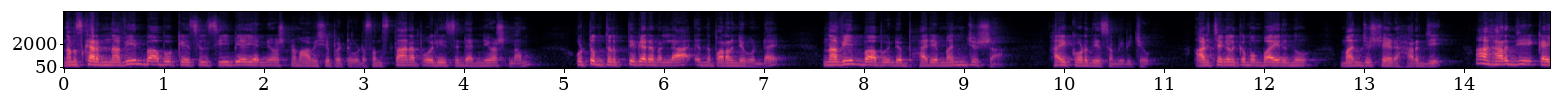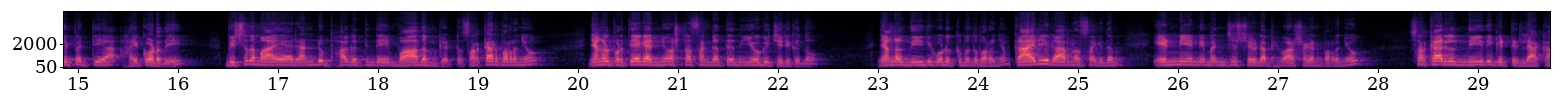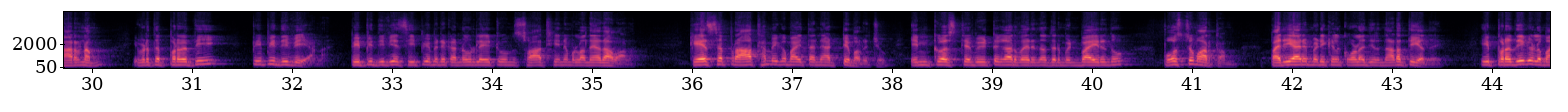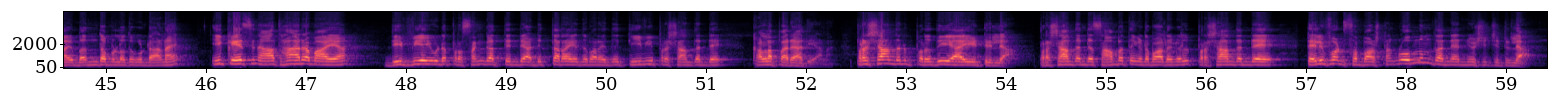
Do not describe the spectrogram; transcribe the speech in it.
നമസ്കാരം. നവീൻ ബാബു കേസിൽ C B I അന്വേഷണം ആവശ്യപ്പെട്ടുകൊണ്ട് സംസ്ഥാന പോലീസിന്റെ അന്വേഷണം ഒട്ടും തൃപ്തികരമല്ല എന്ന് പറഞ്ഞുകൊണ്ട് നവീൻ ബാബുവിന്റെ ഭാര്യ മഞ്ജുഷ ഹൈക്കോടതിയെ സമീപിച്ചു. ആഴ്ചകൾക്ക് മുമ്പായിരുന്നു മഞ്ജുഷയുടെ ഹർജി. ആ ഹർജി കൈപ്പറ്റിയ ഹൈക്കോടതി വിശദമായ രണ്ടു ഭാഗത്തിന്റെയും വാദം കേട്ടു. സർക്കാർ പറഞ്ഞു ഞങ്ങൾ പ്രത്യേക അന്വേഷണ സംഘത്തെ നിയോഗിച്ചിരിക്കുന്നു. ഞങ്ങൾ നീതി കൊടുക്കുമെന്ന് പറഞ്ഞു. കാര്യകാരണ സഹിതം എണ്ണി എണ്ണി മഞ്ജുഷയുടെ അഭിഭാഷകൻ പറഞ്ഞു സർക്കാരിൽ നീതി കിട്ടില്ല. കാരണം ഇവിടുത്തെ പ്രതി P P ദിവ്യയാണ്. P P Divya C P എമ്മിന്റെ കണ്ണൂരിലെ ഏറ്റവും സ്വാധീനമുള്ള നേതാവാണ്. കേസ് പ്രാഥമികമായി തന്നെ അട്ടിമറിച്ചു. ഇൻക്വസ്റ്റ് വീട്ടുകാർ വരുന്നതിന് മുൻപായിരുന്നു പോസ്റ്റ്മോർട്ടം പരിയാരം മെഡിക്കൽ കോളേജിൽ നടത്തിയത്. ഈ പ്രതികളുമായി ബന്ധമുള്ളത് കൊണ്ടാണ് ഈ കേസിന് ആധാരമായ ദിവ്യയുടെ പ്രസംഗത്തിന്റെ അടിത്തറ എന്ന് പറയുന്നത് ടി വി പ്രശാന്തന്റെ കള്ളപ്പരാതിയാണ്. പ്രശാന്തൻ പ്രതിയായിട്ടില്ല. പ്രശാന്തന്റെ സാമ്പത്തിക ഇടപാടുകൾ പ്രശാന്തന്റെ ടെലിഫോൺ സംഭാഷണങ്ങൾ ഒന്നും തന്നെ അന്വേഷിച്ചിട്ടില്ല.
